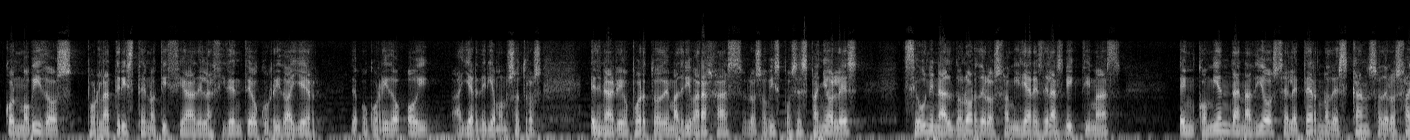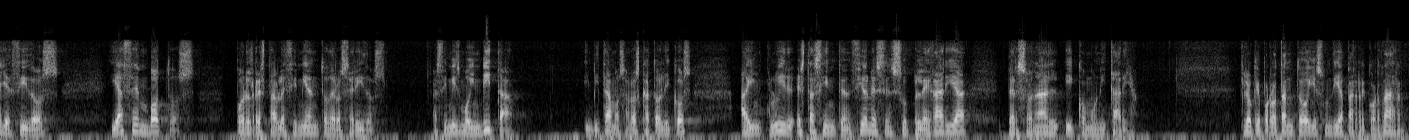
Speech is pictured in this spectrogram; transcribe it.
conmovidos por la triste noticia del accidente ocurrido ayer ocurrido hoy, ayer diríamos nosotros, en el aeropuerto de Madrid-Barajas, los obispos españoles se unen al dolor de los familiares de las víctimas, encomiendan a Dios el eterno descanso de los fallecidos y hacen votos por el restablecimiento de los heridos. Asimismo, invita, invitamos a los católicos a incluir estas intenciones en su plegaria personal y comunitaria. Creo que por lo tanto hoy es un día para recordar,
